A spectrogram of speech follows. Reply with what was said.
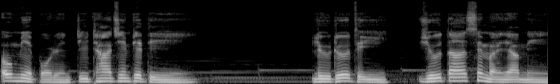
အုတ်မြစ်ပေါ်တွင်တည်ထားခြင်းဖြစ်သည်လူတို့သည်ယူသားစစ်မှန်ရမည်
